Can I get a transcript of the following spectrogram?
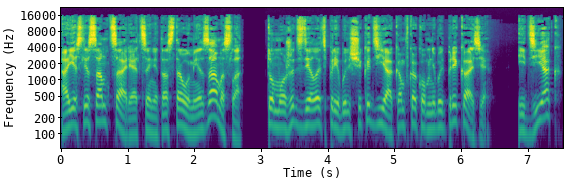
А если сам царь оценит остроумие замысла, то может сделать прибыльщика дьяком в каком-нибудь приказе. И дьяк,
